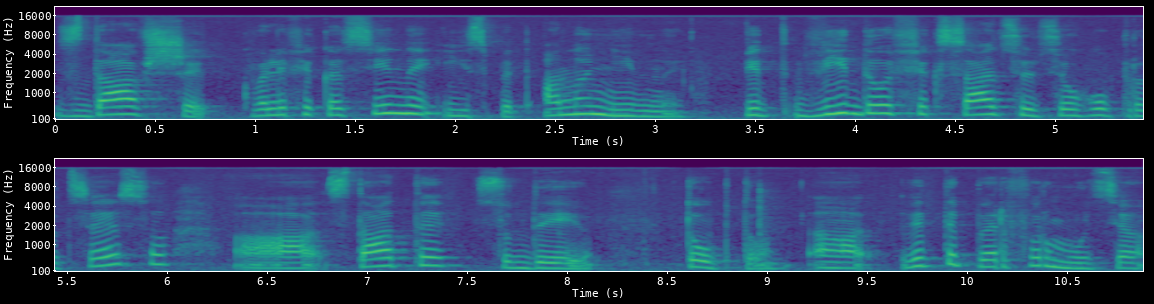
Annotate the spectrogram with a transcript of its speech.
здавши кваліфікаційний іспит, анонімний, під відеофіксацію цього процесу стати суддею. Тобто відтепер формується,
